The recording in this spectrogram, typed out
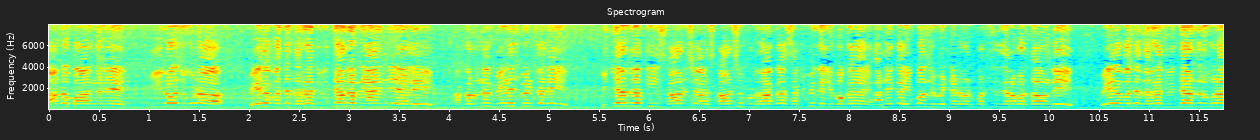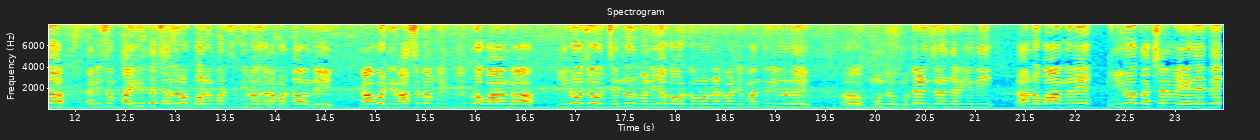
దాంట్లో భాగంగానే ఈ రోజు కూడా పేద మధ్య తరగతి విద్యార్థులకు న్యాయం చేయాలి. అక్కడ ఉన్న మేనేజ్మెంట్ అని విద్యార్థులకి స్కాలర్షిప్ స్కాలర్షిప్లు రాక సర్టిఫికెట్లు ఇవ్వక అనేక ఇబ్బందులు పెట్టినటువంటి పరిస్థితి కనబడతా ఉంది. పేద మధ్య తరగతి విద్యార్థులు కూడా కనీసం పైరిత చదువులకు పోలేని పరిస్థితి ఈరోజు రోజు కనబడతా ఉంది. కాబట్టి రాష్ట్ర కమిటీ పిలుపులో భాగంగా ఈ రోజు చెన్నూరు మన నియోజకవర్గంలో ఉన్నటువంటి మంత్రులని ముందు ముట్టడించడం జరిగింది. దాంట్లో భాగంగానే ఈ రోజు తక్షణమే ఏదైతే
